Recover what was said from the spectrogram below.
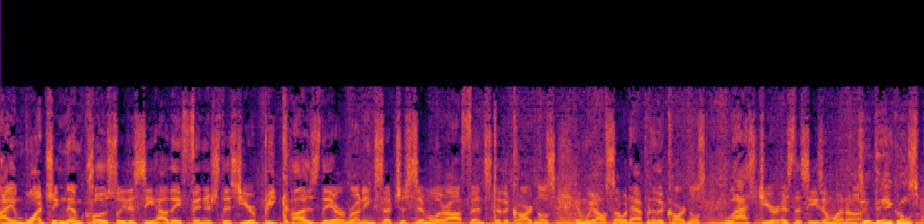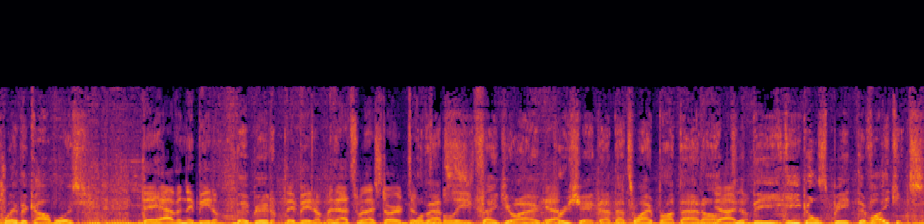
I am watching them closely to see how they finish this year because they are running such a similar offense to the Cardinals, and we all saw what happened to the Cardinals last year as the season went on. Did the Eagles play the Cowboys? They have, and they beat them. They beat them. They beat them, and that's when I started to, well, to believe. thank you. I Yeah. appreciate that. That's why I brought that up. Yeah, Did the Eagles beat the Vikings?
